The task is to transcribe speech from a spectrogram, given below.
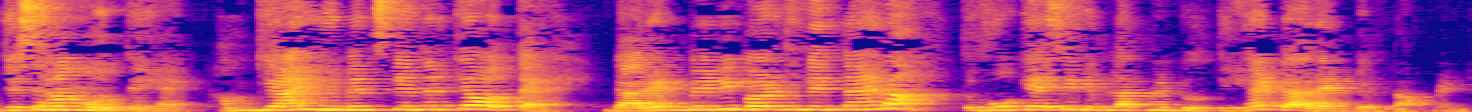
जैसे हम होते हैं। हम क्या है? ह्यूमंस के अंदर क्या होता है? डायरेक्ट बेबी बर्थ लेता है ना तो वो कैसी डेवलपमेंट होती है? डायरेक्ट डेवलपमेंट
